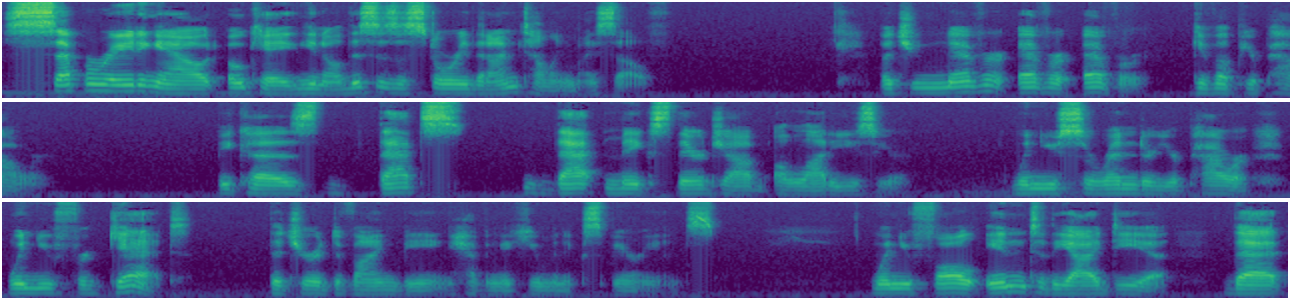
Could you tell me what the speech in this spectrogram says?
separating out, okay, you know, this is a story that I'm telling myself. But you never, ever, ever give up your power because that's that makes their job a lot easier. When you surrender your power, when you forget that you're a divine being having a human experience, when you fall into the idea that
